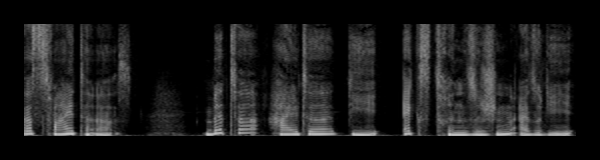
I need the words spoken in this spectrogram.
Das zweite ist, bitte halte die extrinsischen, also die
